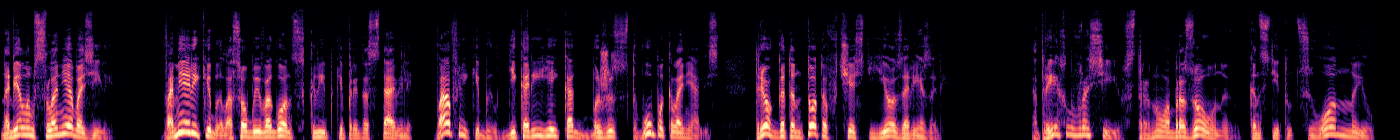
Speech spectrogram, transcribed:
на белом слоне возили. В Америке был, особый вагон скрипки предоставили. В Африке был, дикари ей как божеству поклонялись. Трех готентотов в честь ее зарезали. А приехал в Россию, страну образованную, конституционную,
